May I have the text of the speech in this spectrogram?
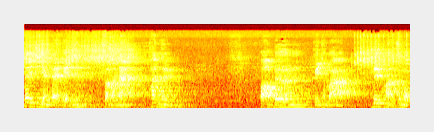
ได้เพียงแต่เห็นสมณะท่านหนึ่ง ออกเดินบิณฑบาตด้วยความสงบ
